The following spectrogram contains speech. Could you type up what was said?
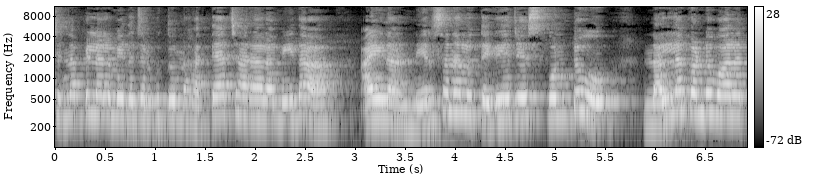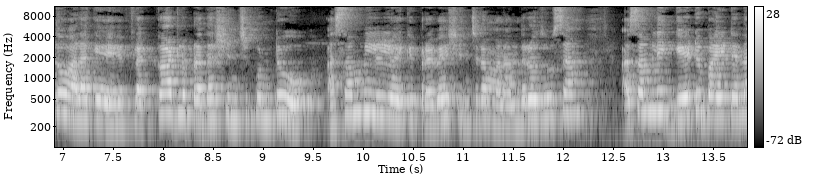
చిన్నపిల్లల మీద జరుగుతున్న అత్యాచారాల మీద ఆయన నిరసనలు తెలియజేసుకుంటూ నల్ల కండువాలతో అలాగే ఫ్లెక్ కార్డులు ప్రదర్శించుకుంటూ అసెంబ్లీలోకి ప్రవేశించడం మనందరూ చూసాం. అసెంబ్లీ గేటు బయటన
